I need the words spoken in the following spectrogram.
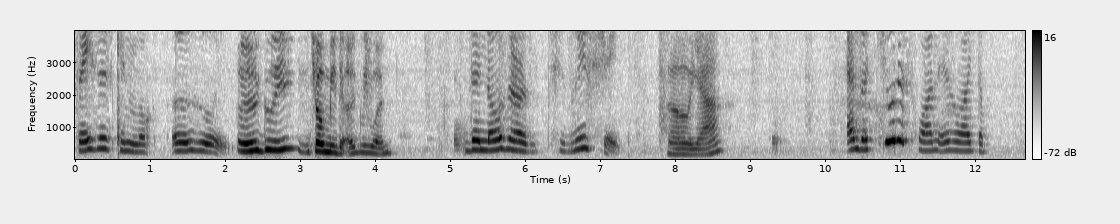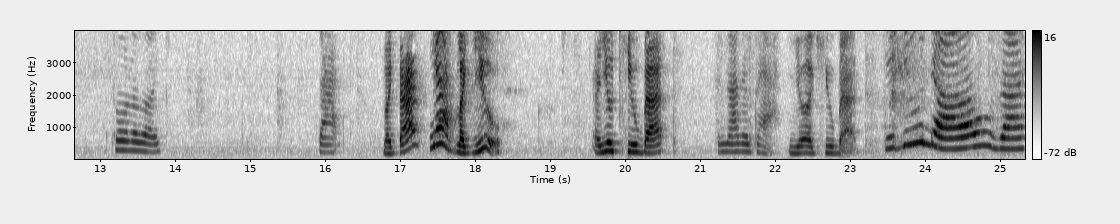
faces can look ugly. Ugly. Show me the ugly one. The nose are leaf shapes, Oh yeah. and the cutest one is like the sort of like that. Like that? Yeah, Like you. Are you a cute bat? Not a bat. You're a cute bat. Did you know that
